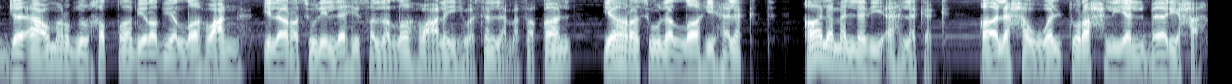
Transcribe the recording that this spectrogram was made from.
جاء عمر بن الخطاب رضي الله عنه إلى رسول الله صلى الله عليه وسلم فقال يا رسول الله هلكت قال ما الذي أهلكك؟ قال حولت رحلي البارحة.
